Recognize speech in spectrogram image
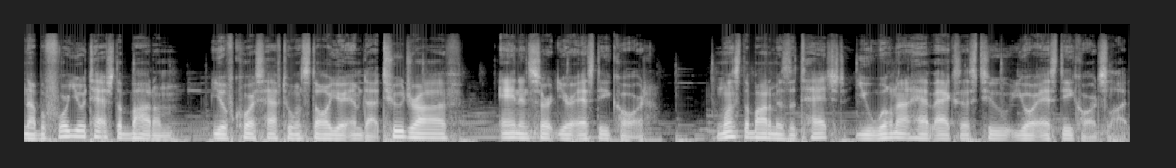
Now before you attach the bottom, you of course have to install your M.2 drive and insert your SD card. Once the bottom is attached, you will not have access to your SD card slot.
